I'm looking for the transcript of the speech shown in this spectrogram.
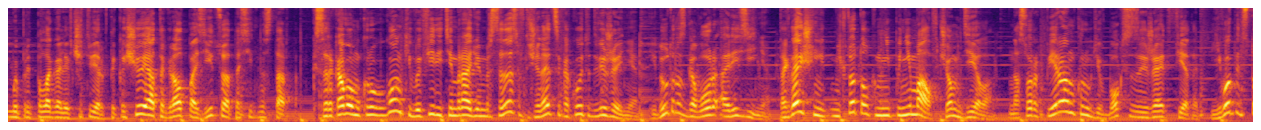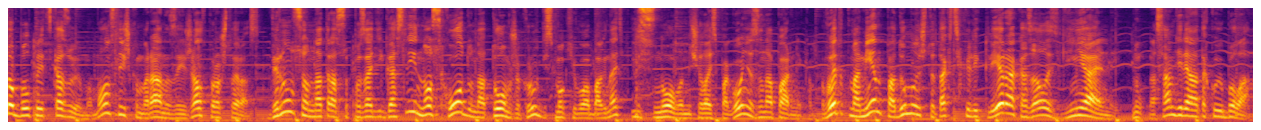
мы предполагали в четверг, так еще и отыграл позицию относительно старта. К сороковому кругу гонки в эфире Тим Радио Мерседесов начинается какое-то движение. Идут разговоры о резине. Тогда еще никто толком не понимал, в чем дело. На 41-м круге в боксы заезжает Феттель. Его пидстоп был предсказуемым, он слишком рано заезжал в прошлый раз. Вернулся он на трассу позади Гасли, но сходу на том же круге смог его обогнать, и снова началась погоня за напарником. В этот момент подумалось, что тактика Леклера оказалась гениальной. Ну, на самом деле она такой и была.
